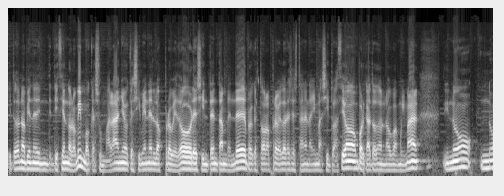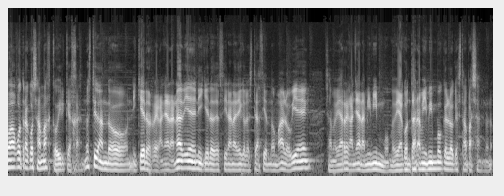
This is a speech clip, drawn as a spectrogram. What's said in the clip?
Y todos nos vienen diciendo lo mismo, que es un mal año, que si vienen los proveedores intentan vender, porque todos los proveedores están en la misma situación, porque a todos nos va muy mal. Y no, no hago otra cosa más que oír quejas. No estoy dando, ni quiero regañar a nadie, ni quiero decir a nadie que lo esté haciendo mal o bien. O sea, me voy a regañar a mí mismo, me voy a contar a mí mismo qué es lo que está pasando, ¿no?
